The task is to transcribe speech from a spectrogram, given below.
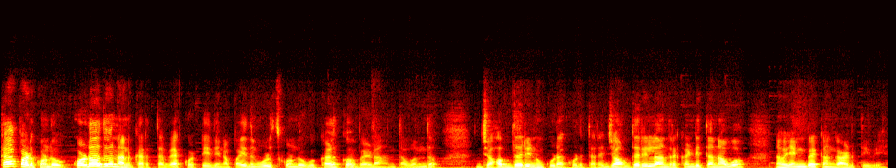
ಕಾಪಾಡ್ಕೊಂಡು ಹೋಗು. ಕೊಡೋದು ನನ್ನ ಕರ್ತವ್ಯ. ಕೊಟ್ಟಿದ್ದೀನಪ್ಪ. ಇದನ್ನು ಉಳಿಸ್ಕೊಂಡು ಹೋಗು. ಕಳ್ಕೊಬೇಡ ಅಂತ ಒಂದು ಜವಾಬ್ದಾರಿನೂ ಕೂಡ ಕೊಡ್ತಾರೆ. ಜವಾಬ್ದಾರಿ ಇಲ್ಲ ಅಂದರೆ ಖಂಡಿತ ನಾವು ನಾವು ಹೆಂಗೆ ಬೇಕಂಗೆ ಆಡ್ತೀವಿ.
